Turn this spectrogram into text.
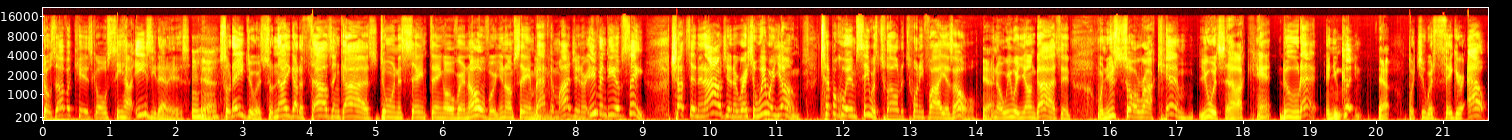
those other kids go see how easy that is. Yeah. So they do it. So now you got a thousand guys doing the same thing over and over. You know what I'm saying? Back Mm-hmm. in my generation, even DMC, Chuck said in our generation, we were young. Typical MC was 12 to 25 years old. Yeah. You know, we were young guys. And when you saw Rock Rakim, you would say, I can't do that. And you couldn't. Yep. But you would figure out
